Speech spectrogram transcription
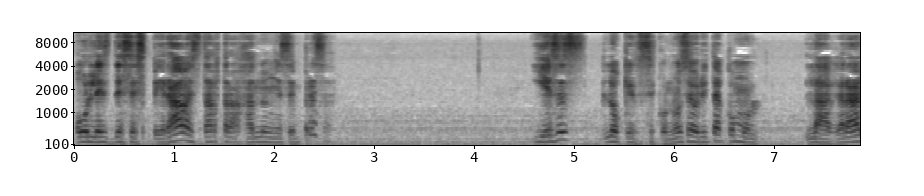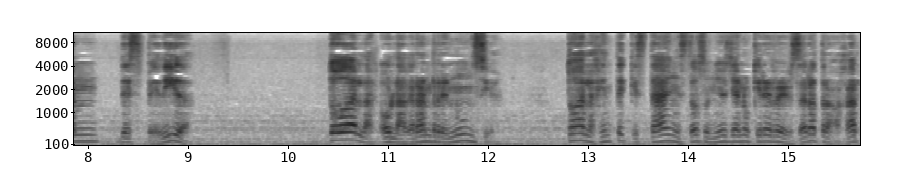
o les desesperaba estar trabajando en esa empresa. Y ese es lo que se conoce ahorita como la gran despedida. Toda la, o la gran renuncia. Toda la gente que está en Estados Unidos ya no quiere regresar a trabajar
